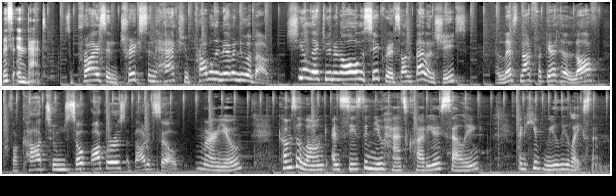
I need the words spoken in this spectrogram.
Let's end that. Surprise and tricks and hacks you probably never knew about. She'll let you in on all the secrets on balance sheets. And let's not forget her love for cartoon soap operas about Excel. Mario comes along and sees the new hats Claudio is selling, and he really likes them.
